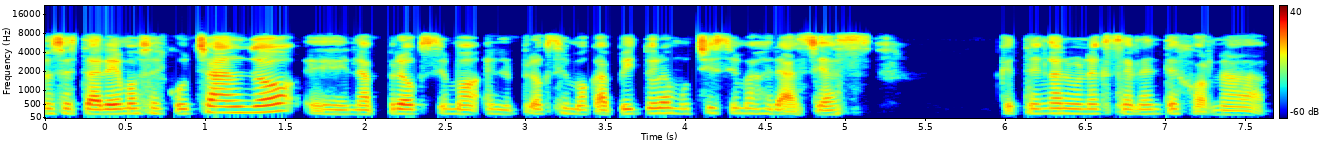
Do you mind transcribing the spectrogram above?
Nos estaremos escuchando en, la próxima, en el próximo capítulo. Muchísimas gracias. Que tengan una excelente jornada.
